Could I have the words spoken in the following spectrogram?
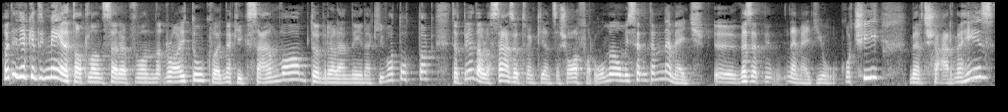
hogy egyébként egy méltatlan szerep van rajtuk, vagy nekik számva, többre lennének hivatottak. Tehát például a 159-es Alfa Romeo, ami szerintem nem egy vezetni, nem egy jó kocsi, mert sár nehéz,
